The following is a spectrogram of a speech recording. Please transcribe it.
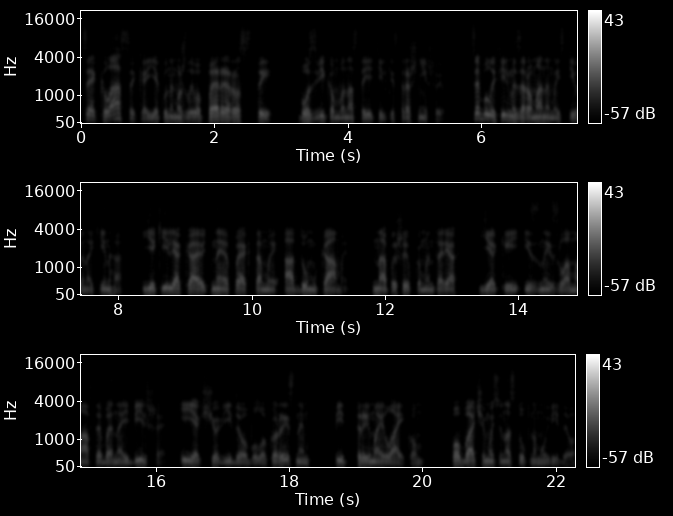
Це класика, яку неможливо перерости, бо з віком вона стає тільки страшнішою. Це були фільми за романами Стівена Кінга, які лякають не ефектами, а думками. Напиши в коментарях, який із них зламав тебе найбільше, і якщо відео було корисним, підтримай лайком. Побачимось у наступному відео.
